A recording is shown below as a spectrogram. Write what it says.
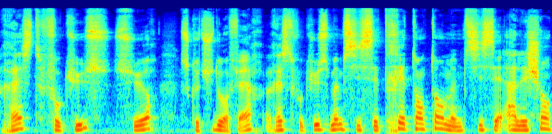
Reste focus sur ce que tu dois faire. Reste focus, même si c'est très tentant, même si c'est alléchant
